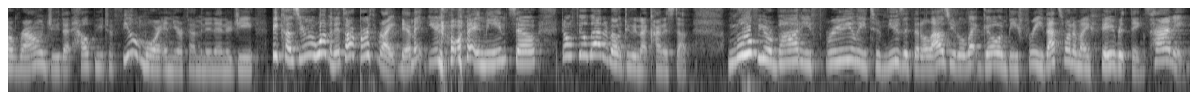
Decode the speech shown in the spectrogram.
around you that help you to feel more in your feminine energy because you're a woman. It's our birthright, damn it. You know what I mean? So don't feel bad about doing that kind of stuff. Move your body freely to music that allows you to let go and be free. That's one of my favorite things. Honey,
